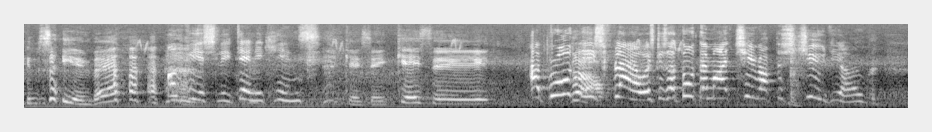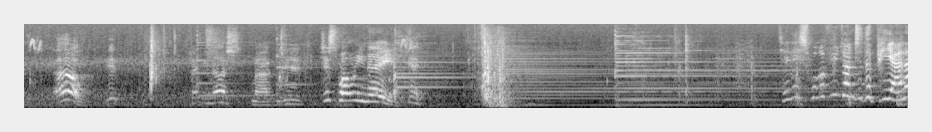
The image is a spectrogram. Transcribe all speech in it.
didn't see you there. Obviously, Dennykins. kissy, kissy. I brought Oh. these flowers because I thought they might cheer up the studio. Oh, yeah, very nice, Margaret. Uh, just what we need. Yeah. Dennis, what have you done to the piano?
